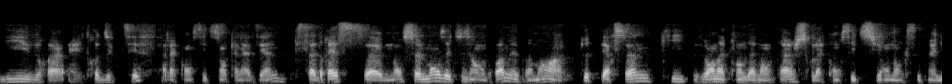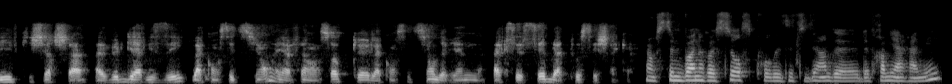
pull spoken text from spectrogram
livre euh, introductif à la Constitution canadienne qui s'adresse non seulement aux étudiants en droit, mais vraiment à toute personne qui veut en apprendre davantage sur la Constitution. Donc, c'est un livre qui cherche à, vulgariser la Constitution et à faire en sorte que la Constitution devienne accessible à tous et chacun. Donc, c'est une bonne ressource pour les étudiants de première année.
